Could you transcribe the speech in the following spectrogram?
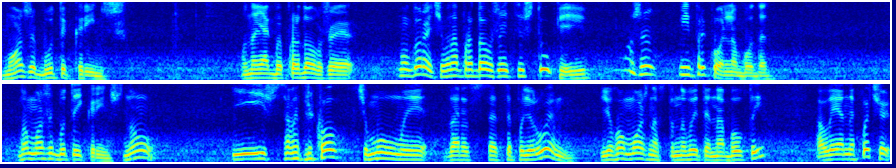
Може бути крінж. Вона якби продовжує. Ну, до речі, вона продовжує ці штуки, і може і прикольно буде. Ну, може бути і крінж. Ну, і що саме прикол, чому ми зараз все це поліруємо? Його можна встановити на болти, але я не хочу,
